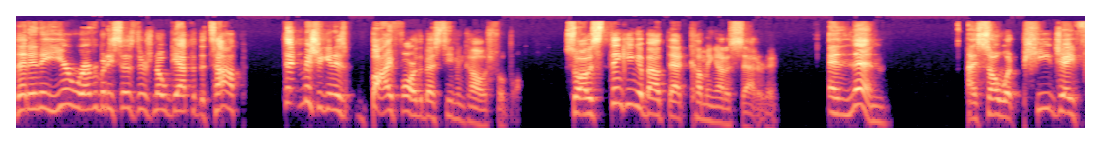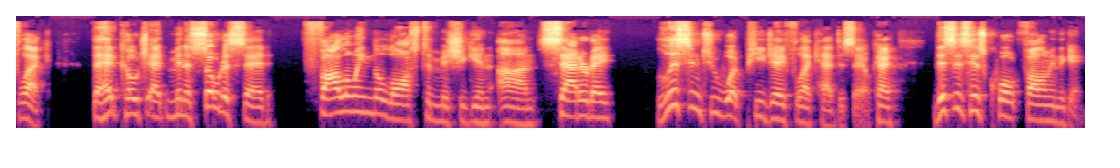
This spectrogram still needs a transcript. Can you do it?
that in a year where everybody says there's no gap at the top, that Michigan is by far the best team in college football? So I was thinking about that coming out of Saturday. And then I saw what PJ Fleck, the head coach at Minnesota, said following the loss to Michigan on Saturday. Listen to what PJ Fleck had to say, okay? This is his quote following the game.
